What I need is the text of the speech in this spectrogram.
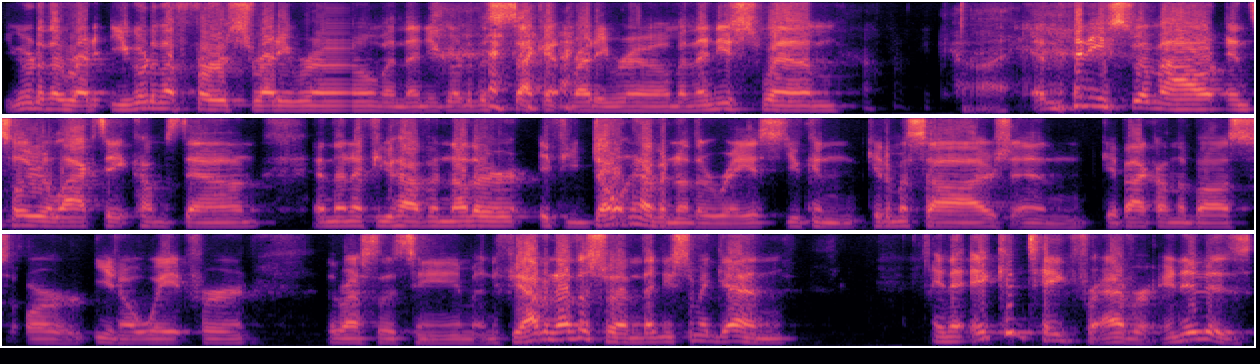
you go to the ready. You go to the first ready room, and then you go to the second ready room, and then you swim, God. and then you swim out until your lactate comes down. And then if you have another, if you don't have another race, you can get a massage and get back on the bus, or you know wait for the rest of the team. And if you have another swim, then you swim again and it, it can take forever and it is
